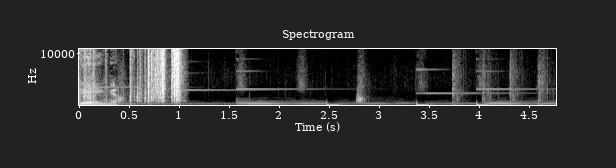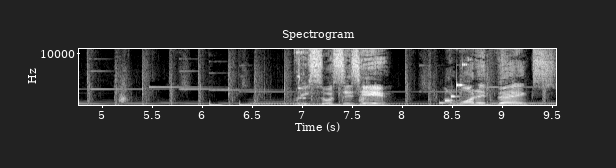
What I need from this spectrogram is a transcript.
Dominating! Resources here. I want it, thanks.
